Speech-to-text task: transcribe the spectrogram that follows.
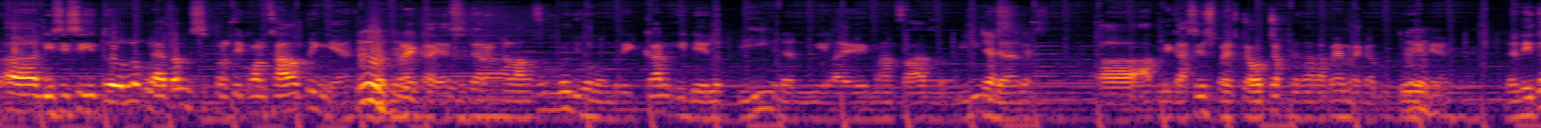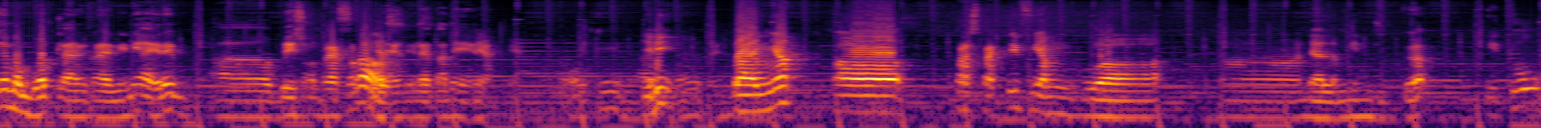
uh, di sisi itu lu kelihatan seperti consulting ya buat hmm, mereka ya secara nggak langsung lu juga memberikan ide lebih dan nilai manfaat lebih yes, dan yes. uh, aplikasi supaya cocok dengan apa yang mereka butuhin ya Hmm. dan itu yang membuat klien-klien ini akhirnya uh, based on referral Yes, ya kelihatannya ya Iya, iya. oke menarik Jadi, banget ya. banyak uh, perspektif yang gua uh, dalemin juga itu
